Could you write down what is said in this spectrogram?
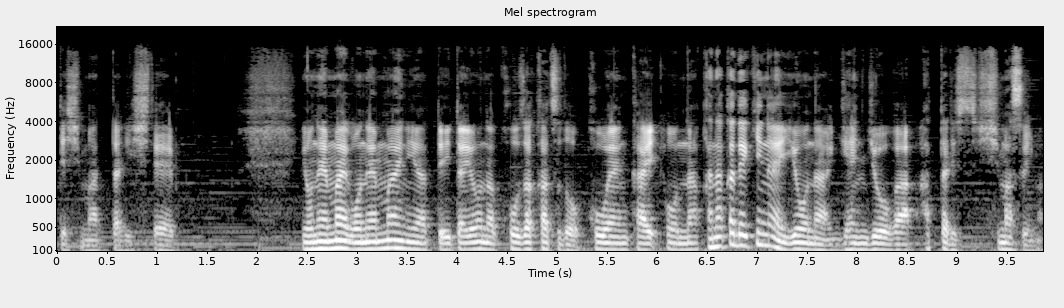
てしまったりして4年前5年前にやっていたような講座活動講演会をなかなかできないような現状があったりします今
